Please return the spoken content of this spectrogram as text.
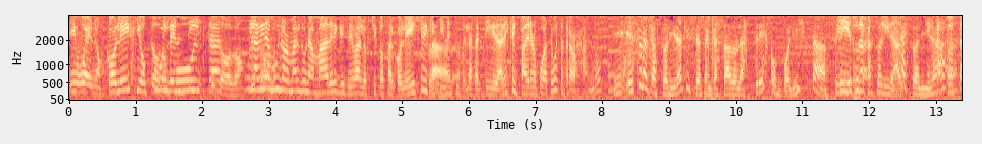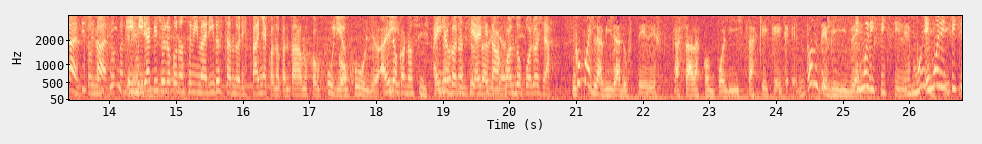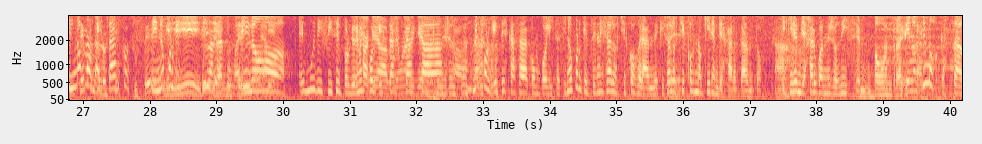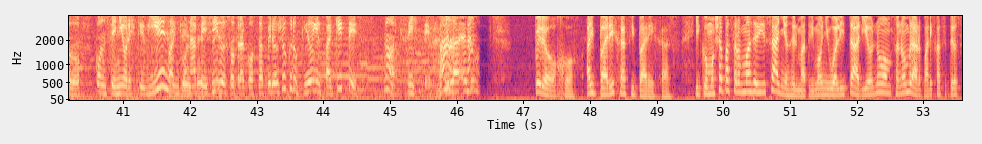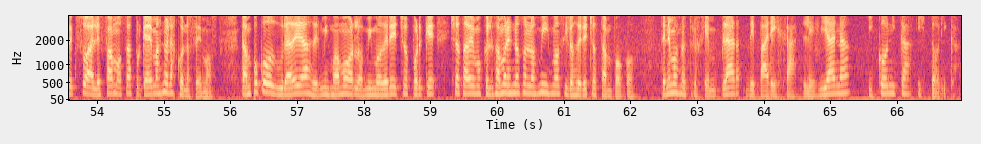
Y bueno, Colegio, todo, pool, dentistas. de todo, Una vida todo. muy normal de una madre que lleva a los chicos al colegio y Claro. que tiene sus- las actividades que el padre no puede hacer porque está trabajando. ¿Y es una casualidad que se hayan casado las tres con polistas? Sí, es una casualidad. ¿Es casualidad? Es total, Sí, total. Y mira que yo lo conocí a mi marido estando en España cuando cantábamos con Julio. Con Julio. Ahí Sí. lo conociste. Ahí ¿no? lo conocí, ahí que estaba jugando sí. polo allá. ¿Cómo es la vida de ustedes, casadas con polistas? ¿Qué, qué- qué- dónde viven? Es muy difícil. Es muy difícil. no ¿Llevan porque a los estás- chicos ustedes? Sí, no porque Sí, sí, a su marido. No, es muy difícil porque no es porque que estás casada. No es porque estés casada con polistas, sino porque tenés ya los chicos grandes, que ya los chicos no quieren viajar tanto. Ajá. Y quieren viajar cuando ellos dicen. honra. Sí, que nos hemos casado con señores que vienen con apellido sí, es otra cosa, pero yo creo que hoy el paquete no existe más. La- ¿no? Pero ojo, hay parejas y parejas. Y como ya pasaron más de 10 años del matrimonio igualitario, no vamos a nombrar parejas heterosexuales famosas porque además no las conocemos. Tampoco duraderas del mismo amor, los mismos derechos, porque ya sabemos que los amores no son los mismos y los derechos tampoco. Tenemos nuestro ejemplar de pareja lesbiana, icónica, histórica.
